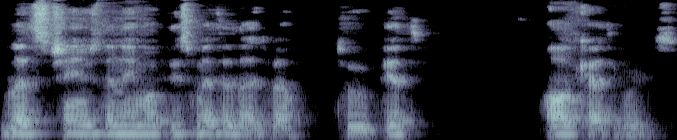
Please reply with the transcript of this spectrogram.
Let's change the name of this method as well to get all categories.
